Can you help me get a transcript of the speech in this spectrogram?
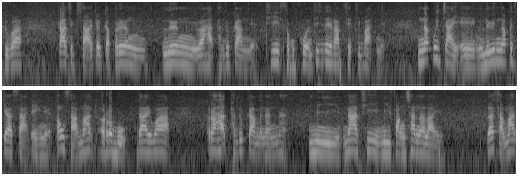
คือว่าการศึกษาเกี่ยวกับเรื่องเรื่องรหัสพันธุกรรมเนี่ยที่สมควรที่จะได้รับสิทธิบัตรเนี่ยนักวิจัยเองหรือนักวิทยาศาสตร์เองเนี่ยต้องสามารถระบุได้ว่ารหัสพันธุกรรมอันนั้นน่ะ มีหน้าที่มีฟังก์ชันอะไร และสามารถ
